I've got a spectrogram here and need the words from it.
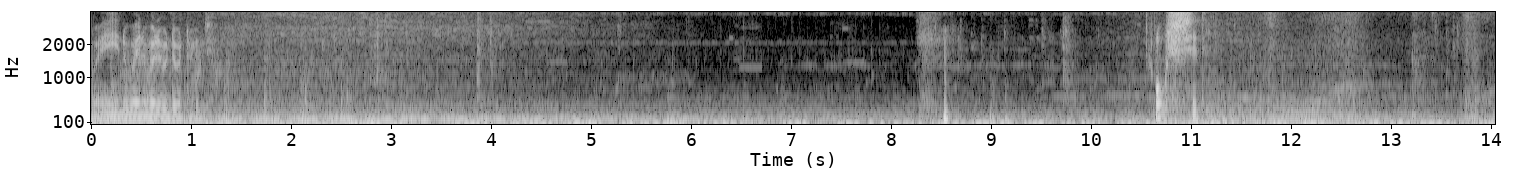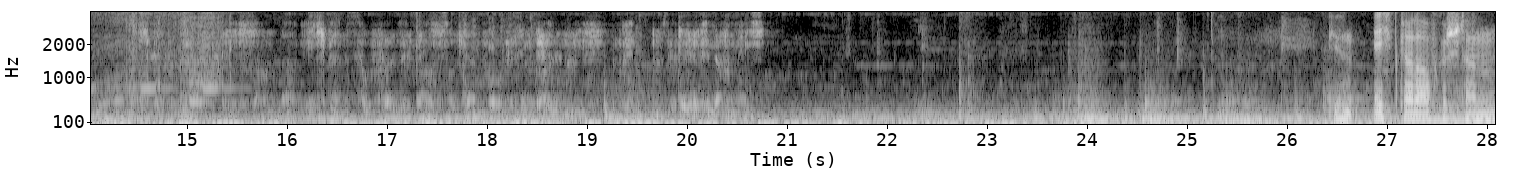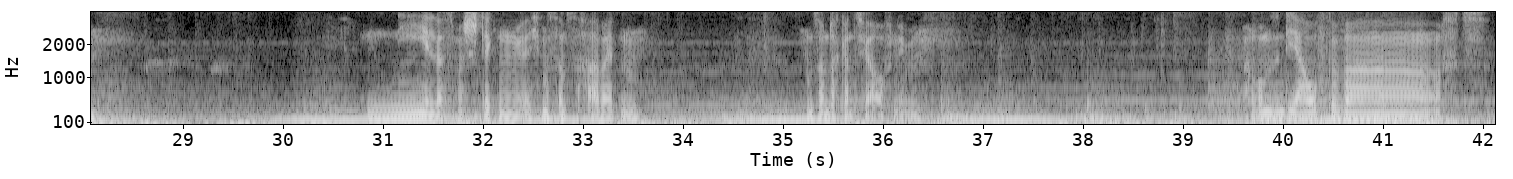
Wait, wait, wait, wait, wait, wait. oh, shit. Die sind echt gerade aufgestanden. Nee, lass mal stecken. Ich muss Samstag arbeiten. Und Sonntag ganz viel aufnehmen. Warum sind die aufgewacht?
